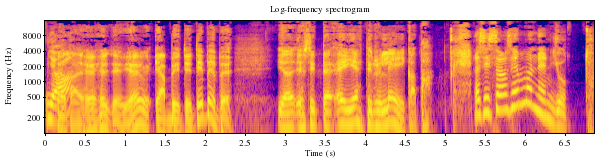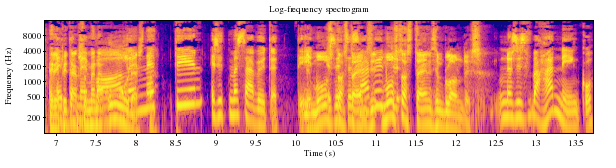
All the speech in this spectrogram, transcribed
Joo. Jotain ja. Ja, ja sitten ei ehtinyt leikata. No siis se on semmoinen juttu, Eli että pitääkö me mennä uudestaan? ja sitten me sävytettiin. Niin Ja mustasta, se ensin, sävyty- mustasta ensin blondiksi. No siis vähän niin kuin.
